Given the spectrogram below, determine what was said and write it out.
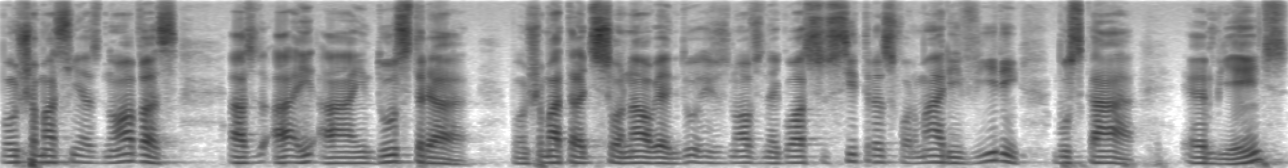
vamos chamar assim, as novas, as, a, a indústria, vamos chamar tradicional, e, e os novos negócios se transformarem e virem buscar ambientes.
